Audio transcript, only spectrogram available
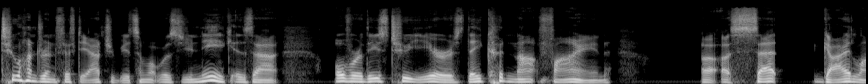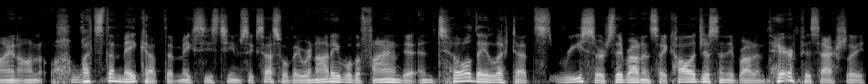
250 attributes. And what was unique is that over these two years, they could not find a, a set guideline on what's the makeup that makes these teams successful. They were not able to find it until they looked at research. They brought in psychologists and they brought in therapists actually.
